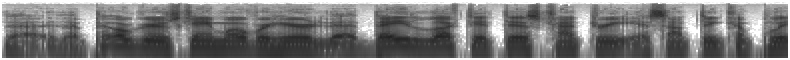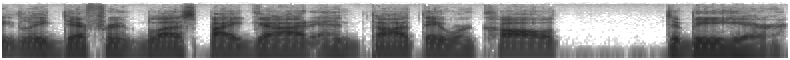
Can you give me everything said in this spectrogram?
The, the pilgrims came over here, they looked at this country as something completely different, blessed by God, and thought they were called to be here.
